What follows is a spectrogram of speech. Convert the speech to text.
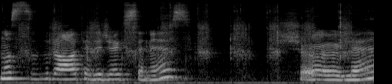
nasıl rahat edecekseniz şöyle.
